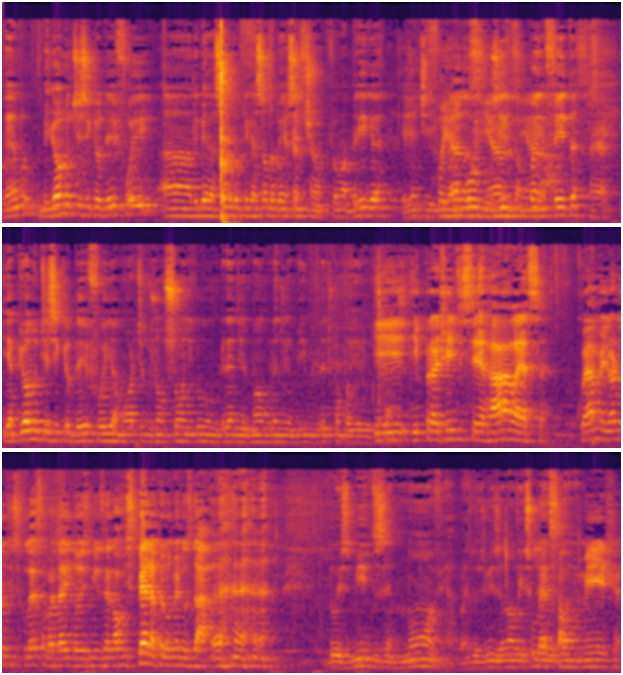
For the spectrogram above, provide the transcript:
lembro, a melhor notícia que eu dei foi a liberação da duplicação da BR-101. Foi uma briga que a gente foi anos, inclusive, anos, campanha anos. feita. É. E a pior notícia que eu dei foi a morte do João Sônico, um grande irmão, um grande amigo, um grande companheiro. E, e para a gente encerrar, Lessa, qual é a melhor notícia que o Lessa vai dar em 2019? Espera pelo menos dar. 2019, rapaz, 2019 eu espero. Lessa almeja.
